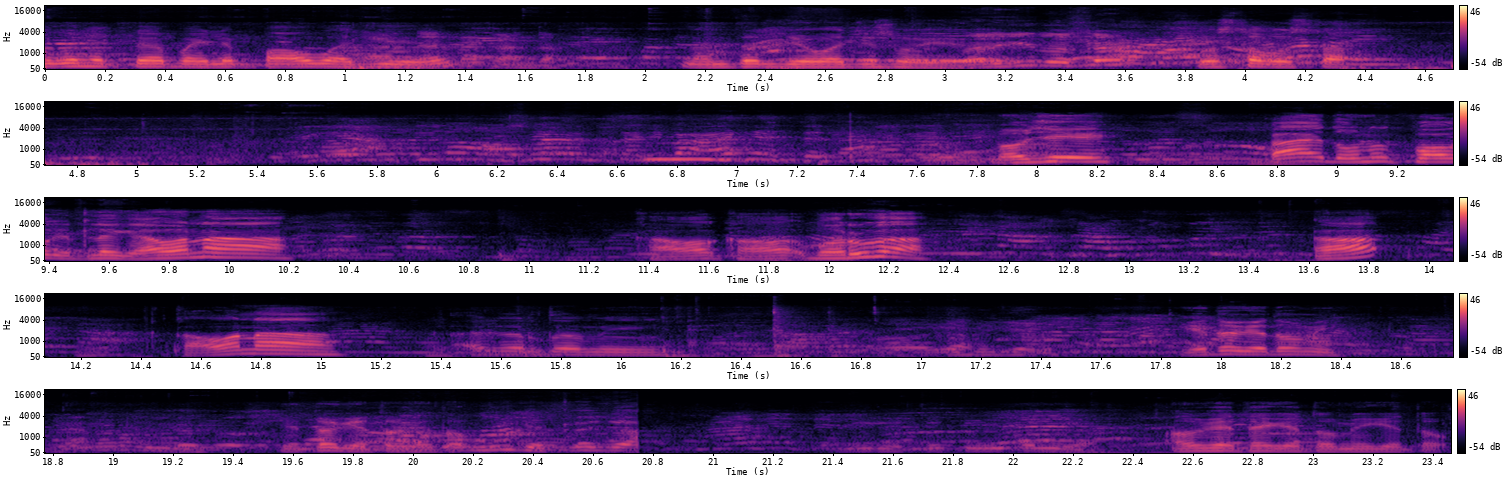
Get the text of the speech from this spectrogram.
बघू शकता पहिले पावभाजी आहे. नंतर जेवायची सोय आहे. बसता बसता. भाऊजी काय दोनच पाव घेतले? घ्यावा ना. खावा खावा. भरू का? हा? खावा ना. काय करतो मी? घेतो घेतो मी. घेतो घेतो घेतो. मी घेतलं हो घेते घेतो. मी घेतो.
